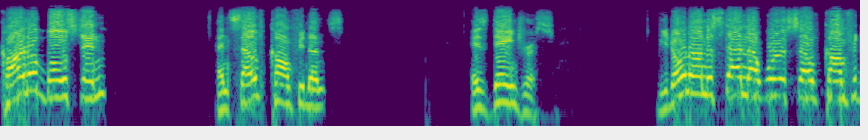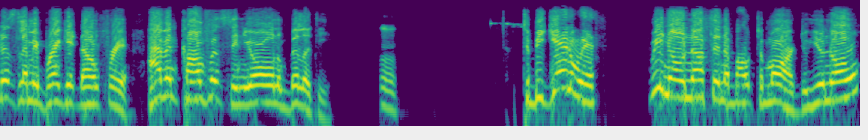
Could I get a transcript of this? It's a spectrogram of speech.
Carnal boasting and self confidence is dangerous. If you don't understand that word self confidence, let me break it down for you. Having confidence in your own ability. Hmm. To begin with, we know nothing about tomorrow. Do you know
